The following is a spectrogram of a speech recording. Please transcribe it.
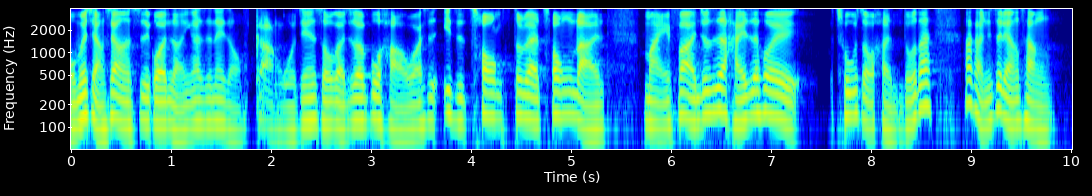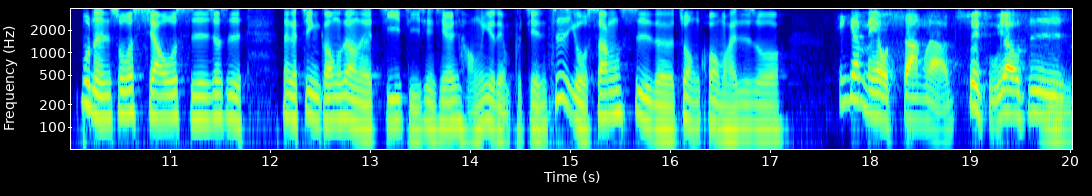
我们想象的士官长应该是那种，杠我今天手感就算不好，我还是一直冲，对不对？冲篮、买饭，就是还是会出手很多。但他感觉这两场不能说消失，就是那个进攻上的积极性，因为好像有点不见。是有伤势的状况吗？还是说应该没有伤啦？最主要是、嗯、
